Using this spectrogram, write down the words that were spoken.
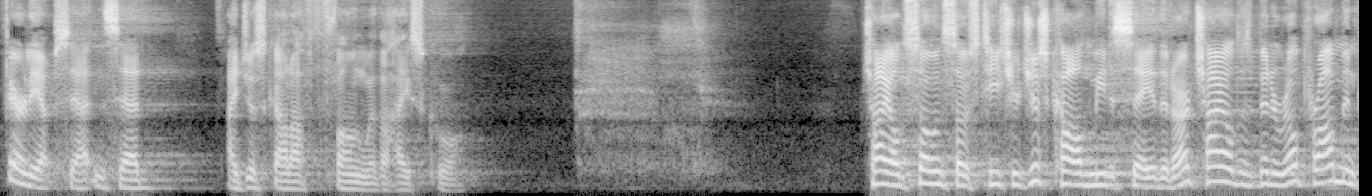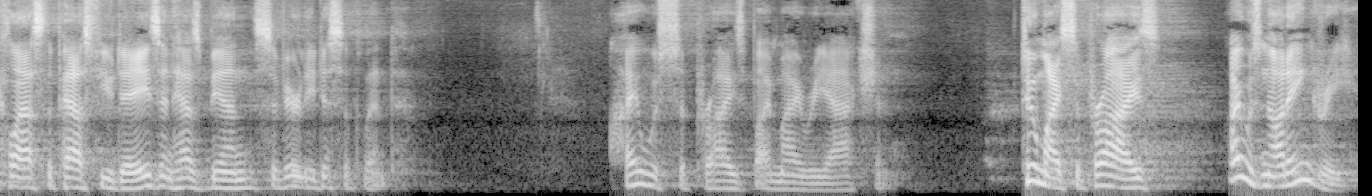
fairly upset, and said, I just got off the phone with a high school. Child so and so's teacher just called me to say that our child has been a real problem in class the past few days and has been severely disciplined. I was surprised by my reaction. To my surprise, I was not angry.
